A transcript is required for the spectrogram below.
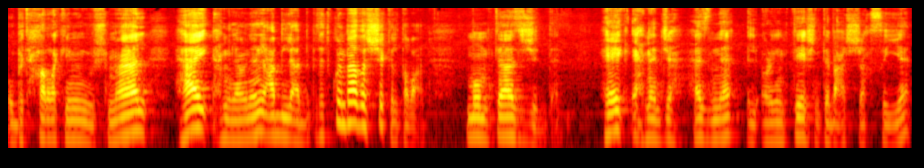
وبتحرك يمين وشمال. هاي إحنا لما نلعب اللعبه بتكون بهذا الشكل طبعا. ممتاز جدا. هيك إحنا جهزنا ال orientation تبع الشخصية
